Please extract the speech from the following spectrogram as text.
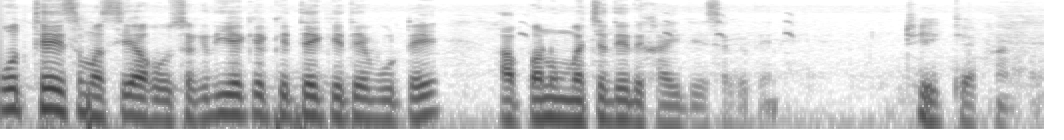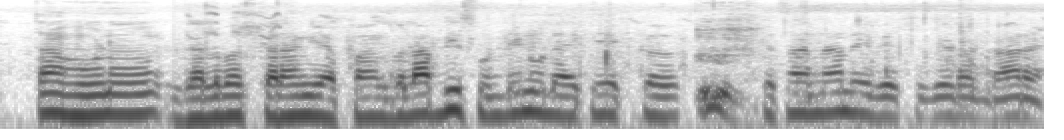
ਉੱਥੇ ਸਮੱਸਿਆ ਹੋ ਸਕਦੀ ਹੈ ਕਿ ਕਿਤੇ ਕਿਤੇ ਬੂਟੇ ਆਪਾਂ ਨੂੰ ਮੱਚਦੇ ਦਿਖਾਈ ਦੇ ਸਕਦੇ ਨੇ। ਠੀਕ ਹੈ। ਤਾਂ ਹੁਣ ਗੱਲਬਾਤ ਕਰਾਂਗੇ ਆਪਾਂ। ਗੁਲਾਬੀ ਸੁੰਡੀ ਨੂੰ ਲੈ ਕੇ ਇੱਕ ਕਿਸਾਨਾਂ ਦੇ ਵਿੱਚ ਜਿਹੜਾ ਡਰ ਹੈ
